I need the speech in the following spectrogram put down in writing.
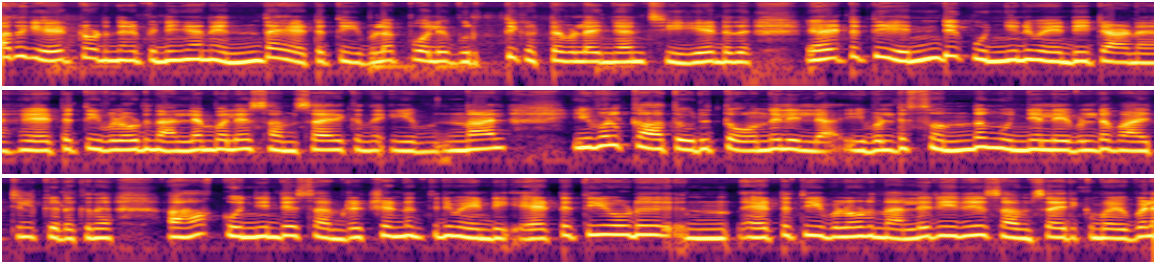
അത് കേട്ട ഉടനെ പിന്നെ ഞാൻ എന്താ ഏട്ടത്തി ഇവളെ പോലെ വൃത്തികെട്ടവളെ ഞാൻ ചെയ്യേണ്ടത്? ഏട്ടത്തി എന്റെ കുഞ്ഞിന് വേണ്ടിയിട്ടാണ് ഏട്ടത്തി ഇവളോട് നല്ലപോലെ സംസാരിക്കുന്നത്. എന്നാൽ ഇവൾക്കകത്ത് ഒരു തോന്നലില്ല. ഇവളുടെ സ്വന്തം കുഞ്ഞല്ലേ ഇവളുടെ വയറ്റിൽ കിടക്കുന്ന ആ കുഞ്ഞിന്റെ സംരക്ഷണത്തിന് വേണ്ടി ഏട്ടത്തിയോട് ഏട്ടത്തി ഇവളോട് നല്ല രീതിയിൽ സംസാരിക്കുമ്പോൾ ഇവൾ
